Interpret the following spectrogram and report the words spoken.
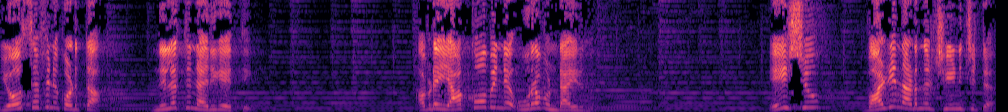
യോസഫിന് കൊടുത്ത നിലത്തിനരികെ എത്തി. അവിടെ യാക്കോബിന്റെ ഉറവുണ്ടായിരുന്നു. യേശു വഴി നടന്ന് ക്ഷീണിച്ചിട്ട്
